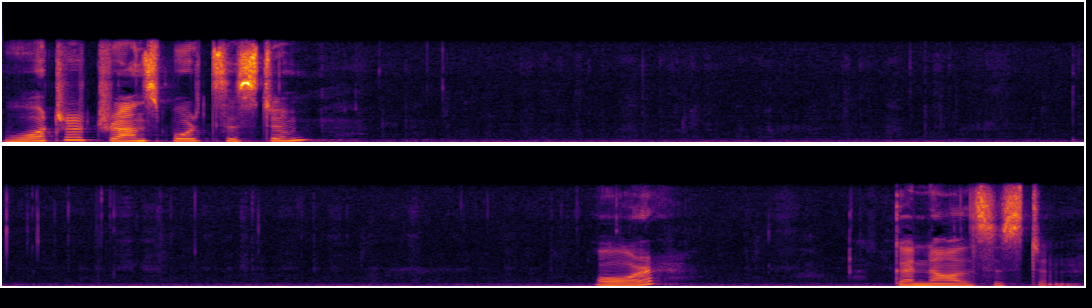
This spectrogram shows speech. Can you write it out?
water transport system or canal system.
